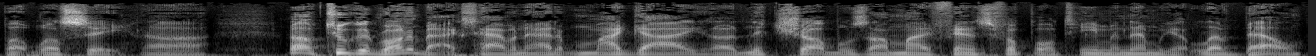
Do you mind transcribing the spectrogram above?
but we'll see. Uh, well, two good running backs having at it. My guy, uh, Nick Chubb, was on my fantasy football team, and then we got Lev Bell.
